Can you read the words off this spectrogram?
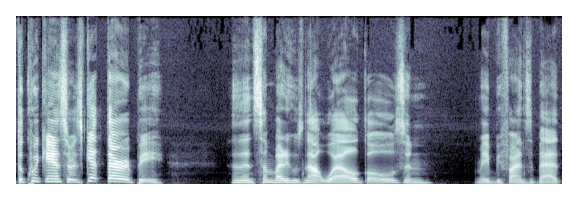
the quick answer is get therapy, and then somebody who's not well goes and maybe finds a bad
